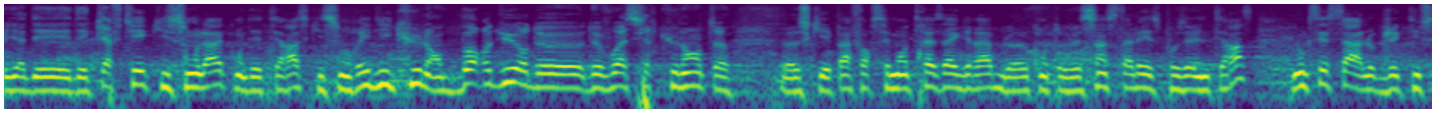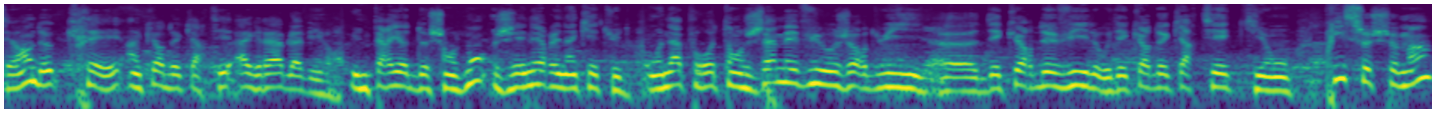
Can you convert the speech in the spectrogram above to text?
Il y a des, des, cafetiers qui sont là, qui ont des terrasses qui sont ridicules, en bordure de, voies circulante, euh, ce qui n'est pas forcément très agréable quand on veut s'installer et se poser à une terrasse. Donc c'est ça, l'objectif, c'est vraiment de créer un cœur de quartier agréable à vivre. Une période de changement génère une inquiétude. On n'a pour autant jamais vu aujourd'hui euh, des cœurs de ville ou des cœurs de quartier qui ont pris ce chemin,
